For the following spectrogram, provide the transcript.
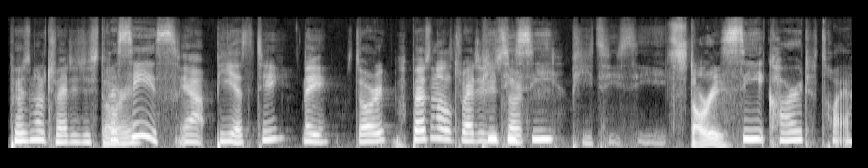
Personal tragedy story. Præcis. Ja, PST. Nej, story. Personal tragedy story. PTC. PTC. Story. C card, tror jeg.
